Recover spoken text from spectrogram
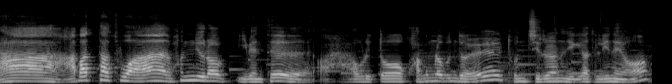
아, 아바타 소환 확률업 이벤트. 아, 우리 또 과금러분들 돈 지르라는 얘기가 들리네요.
